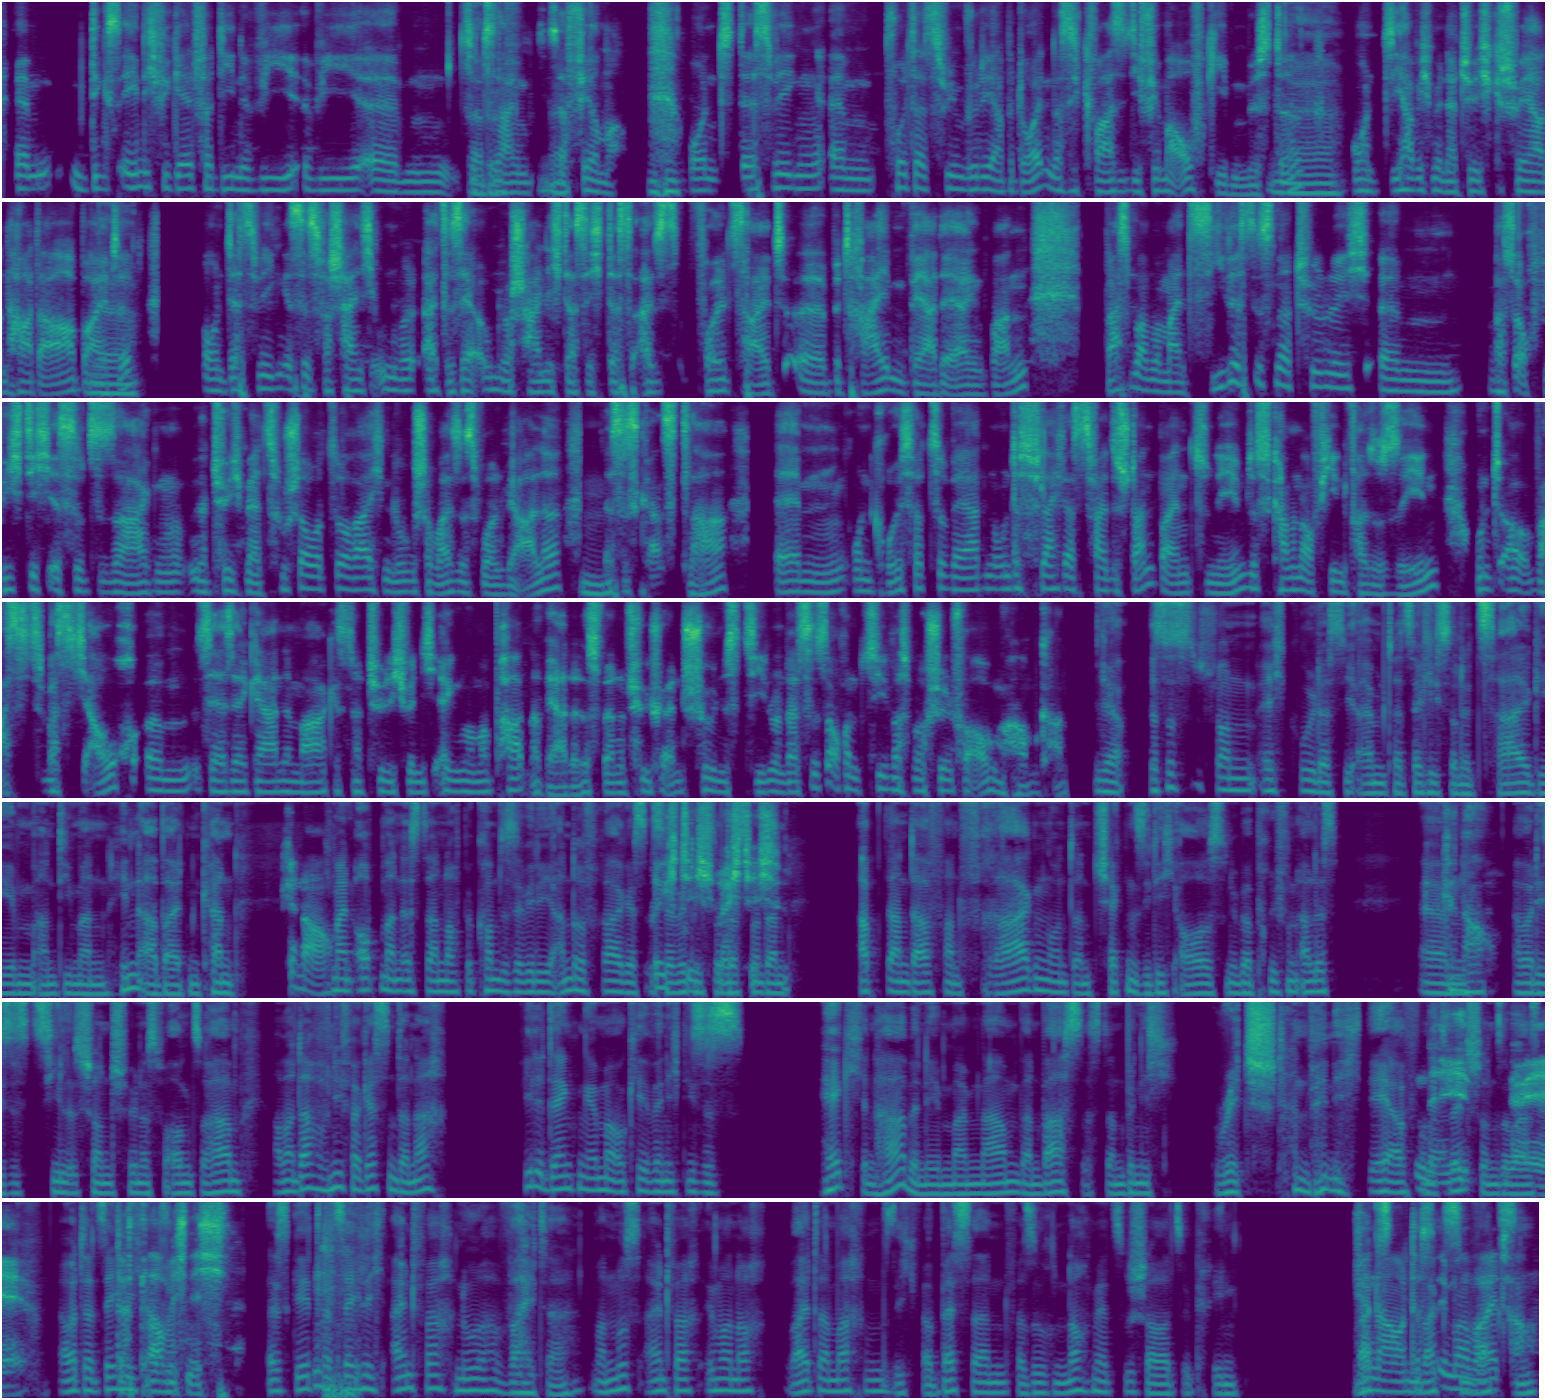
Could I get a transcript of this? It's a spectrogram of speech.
Ähm, Dings ähnlich viel Geld verdiene wie, wie ähm, sozusagen mit dieser ja. Firma. Mhm. Und deswegen, ähm, Fulltime-Stream würde ja bedeuten, dass ich quasi die Firma aufgeben müsste. Ja, ja. Und die habe ich mir natürlich schwer und hart erarbeitet. Und deswegen ist es wahrscheinlich also sehr unwahrscheinlich, dass ich das als Vollzeit äh, betreiben werde irgendwann. Was aber mein Ziel ist, ist natürlich, ähm, was auch wichtig ist, sozusagen natürlich mehr Zuschauer zu erreichen. Logischerweise, das wollen wir alle. Mhm. Das ist ganz klar. Ähm, und größer zu werden und das vielleicht als zweites Standbein zu nehmen, das kann man auf jeden Fall so sehen. Und äh, was, was ich auch ähm, sehr, sehr gerne mag, ist natürlich, wenn ich irgendwann mal Partner werde. Das wäre natürlich ein schönes Ziel und das ist auch ein Ziel, was man schön vor Augen haben kann. Ja, das ist schon echt cool, dass sie einem tatsächlich so eine Zahl geben, an die man hinarbeiten kann. Genau. Ich meine, ob man es dann noch bekommt, ist ja wieder die andere Frage. Es ist ja Richtig, wirklich so, dass richtig. man dann ab dann darf man fragen und dann checken sie dich aus und überprüfen alles. Ähm, genau. Aber dieses Ziel ist schon schönes vor Augen zu haben. Aber man darf auch nie vergessen, danach, viele denken immer, okay, wenn ich dieses Häkchen habe neben meinem Namen, dann war's das. Dann bin ich rich, dann bin ich der von Nee, Twitch und sowas. nee, Aber das tatsächlich, glaube also, ich nicht. es geht tatsächlich einfach nur weiter. Man muss einfach immer noch weitermachen, sich verbessern, versuchen, noch mehr Zuschauer zu kriegen. Genau, das immer weiter.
